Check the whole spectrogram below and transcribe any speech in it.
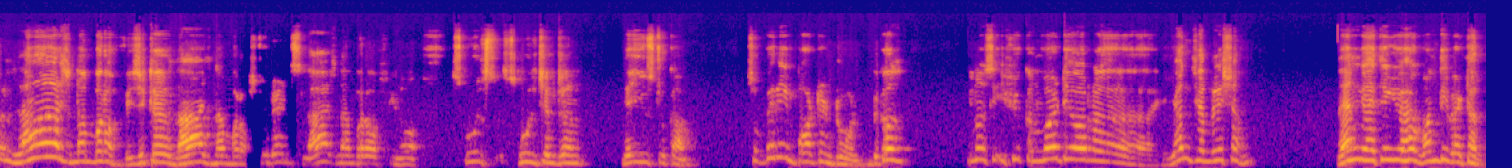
A large number of visitors, large number of students, large number of you know schools, school children, they used to come. So very important role because you know see, if you convert your uh, young generation then I think you have won the battle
